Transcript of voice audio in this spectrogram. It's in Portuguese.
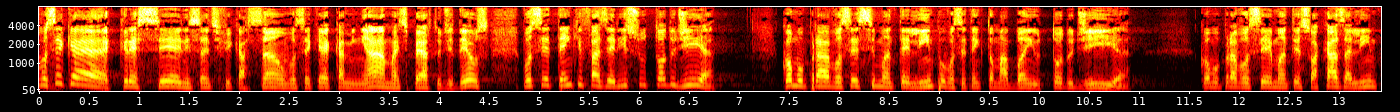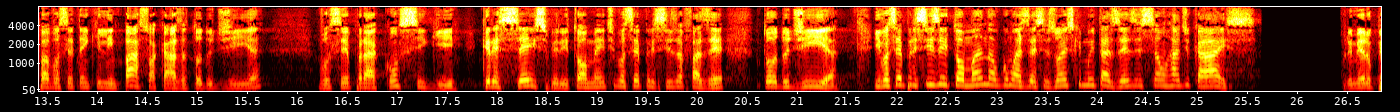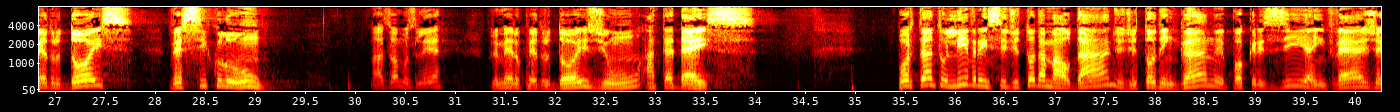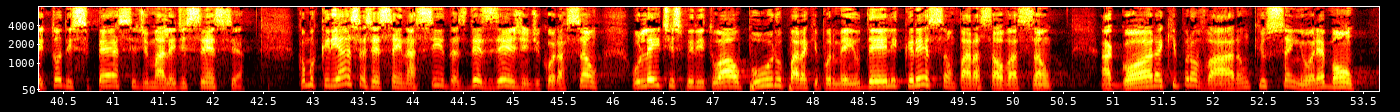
Se você quer crescer em santificação, você quer caminhar mais perto de Deus, você tem que fazer isso todo dia. Como para você se manter limpo, você tem que tomar banho todo dia. Como para você manter sua casa limpa, você tem que limpar sua casa todo dia. Você, para conseguir crescer espiritualmente, você precisa fazer todo dia. E você precisa ir tomando algumas decisões que muitas vezes são radicais. 1 Pedro 2, versículo 1. Nós vamos ler 1 Pedro 2, de 1 até 10. Portanto, livrem-se de toda maldade, de todo engano, hipocrisia, inveja e toda espécie de maledicência. Como crianças recém-nascidas, desejem de coração o leite espiritual puro, para que por meio dele cresçam para a salvação, agora que provaram que o Senhor é bom.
